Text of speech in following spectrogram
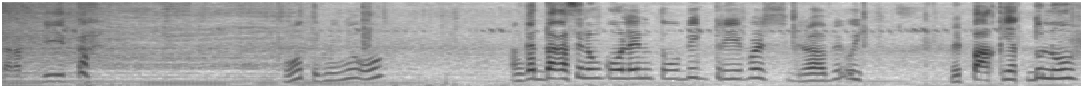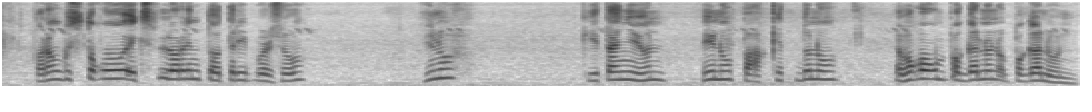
Sarap dito. Oh, tignan nyo oh. Ang ganda kasi ng kulay ng tubig, Trippers. Grabe, uy. May paakyat dun oh. Parang gusto ko explorein to, Trippers oh. Yun oh. Kita nyo yun? Ayun oh, paakyat dun oh. Ewan ko kung pag ganun o pag ganun.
